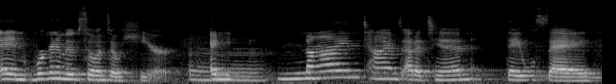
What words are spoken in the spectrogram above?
and we're going to move so and so here. And mm. nine times out of 10, they will say,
